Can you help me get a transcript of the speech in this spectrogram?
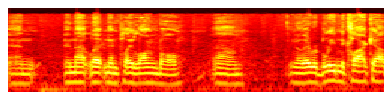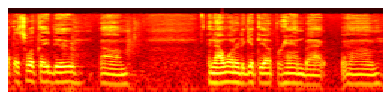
and and not letting them play long ball. Um, you know, they were bleeding the clock out. That's what they do. Um, and I wanted to get the upper hand back. Um,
